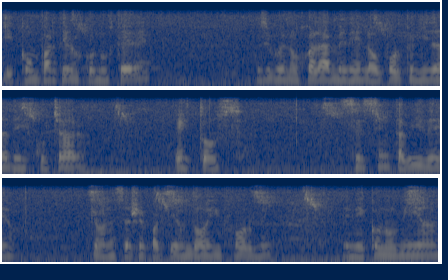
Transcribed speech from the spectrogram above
y compartirlos con ustedes. Así bueno, ojalá me den la oportunidad de escuchar estos 60 videos que van a ser repartidos en dos informes en economía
